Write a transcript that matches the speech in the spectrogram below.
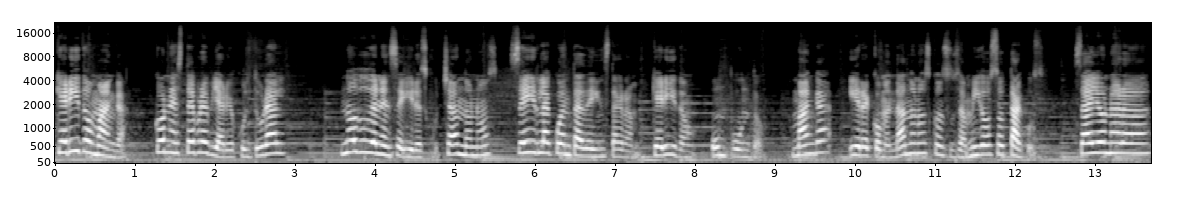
querido manga, con este breviario cultural. No duden en seguir escuchándonos, seguir la cuenta de Instagram, querido, un punto, manga y recomendándonos con sus amigos otakus. Sayonara.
